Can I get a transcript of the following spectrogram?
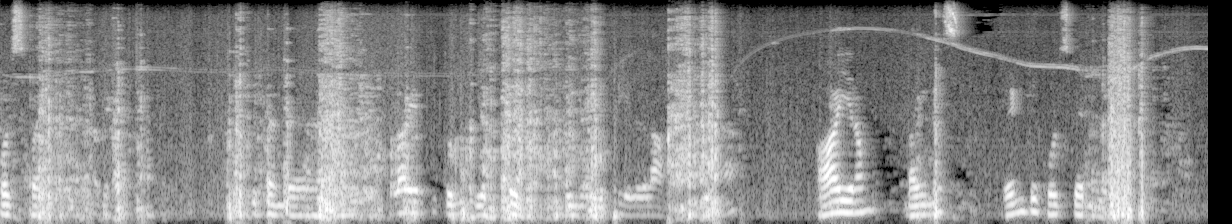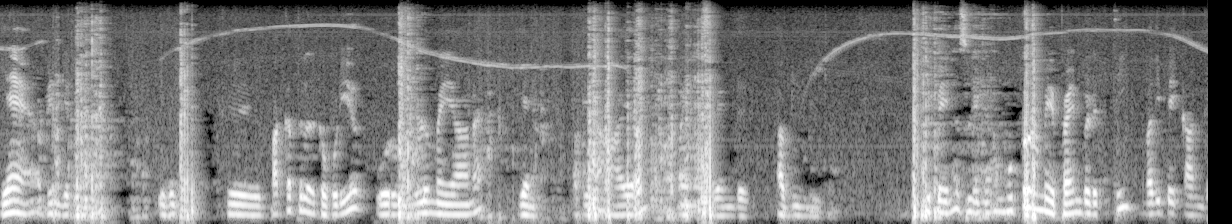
ஹோல் ஸ்கொயர் இப்போ இந்த தொள்ளாயிரத்தி தொண்ணூற்றி எட்டு அப்படிங்கிறது எப்படி எழுதலாம் அப்படின்னா ஆயிரம் மைனஸ் ரெண்டு ஹோல் ஸ்கொயர் ஏன் அப்படின்னு கேட்டீங்கன்னா இதுக்கு பக்கத்தில் இருக்கக்கூடிய ஒரு முழுமையான எண் அப்படின்னா ஆயிரம் மைனஸ் ரெண்டு அப்படின்னு இப்போ என்ன சொல்லியிருக்காங்க முற்றுரிமையை பயன்படுத்தி மதிப்பை காண்க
